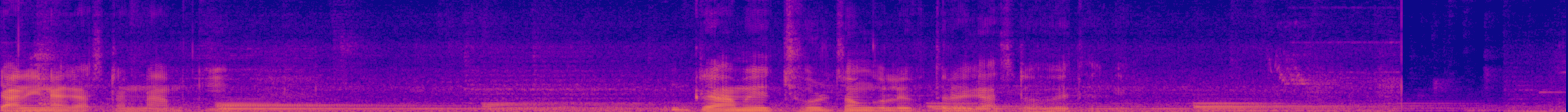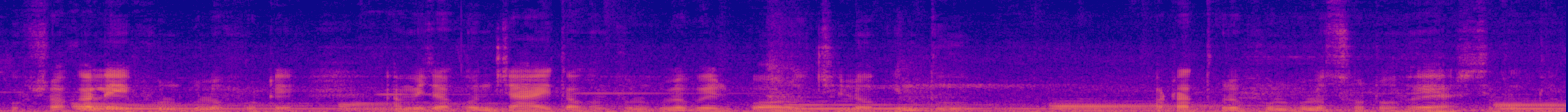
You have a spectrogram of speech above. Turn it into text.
জানি না গাছটার নাম কি। গ্রামের ঝোর জঙ্গলের ভিতরে গাছটা হয়ে থাকে। খুব সকালে এই ফুলগুলো ফোটে। আমি যখন যাই তখন ফুলগুলো বেশ বড় ছিল, কিন্তু হঠাৎ করে ফুলগুলো ছোট হয়ে আসছে দেখলাম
